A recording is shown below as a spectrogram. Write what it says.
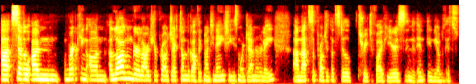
Uh, so I'm working on a longer, larger project on the Gothic 1980s more generally, and that's a project that's still three to five years. In, in, in you know, it's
